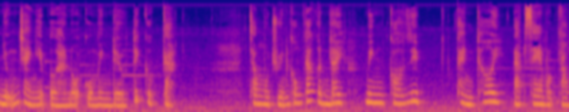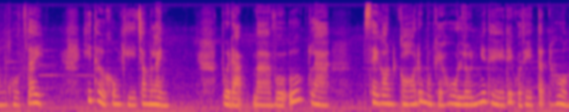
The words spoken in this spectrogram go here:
Những trải nghiệm ở hà nội của mình đều tích cực cả. Trong một chuyến công tác gần đây, mình có dịp thành thơi, đạp xe một vòng hồ tây khi thở không khí trong lành. Vừa đạp mà vừa ước là sài gòn có được một cái hồ lớn như thế để có thể tận hưởng,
